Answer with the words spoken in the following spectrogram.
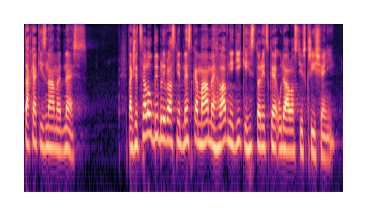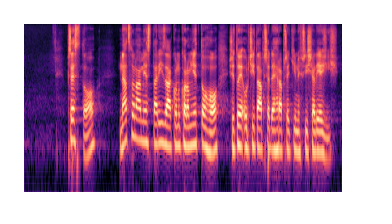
tak, jak ji známe dnes. Takže celou Bibli vlastně dneska máme hlavně díky historické události vzkříšení. Přesto, na co nám je starý zákon, kromě toho, že to je určitá předehra předtím, než přišel Ježíš?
